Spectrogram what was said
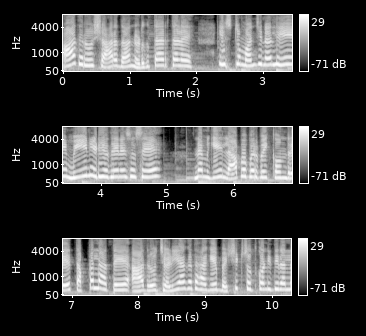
ಆದರೂ ಶಾರದಾ ನಡುಗುತ್ತಾ ಇರ್ತಾಳೆ. ಇಷ್ಟು ಮಂಜಿನಲ್ಲಿ ಮೀನು ಹಿಡಿಯೋದೇನೆ ಸೊಸೆ? ನಮಗೆ ಲಾಭ ಬರಬೇಕು ಅಂದ್ರೆ ತಪ್ಪಲ್ಲ ಅತ್ತೆ ಆದ್ರೂ ಚಳಿಯಾಗದ ಹಾಗೆ ಬೆಡ್ಶೀಟ್ ಸುತ್ಕೊಂಡಿದ್ದೀರಲ್ಲ?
